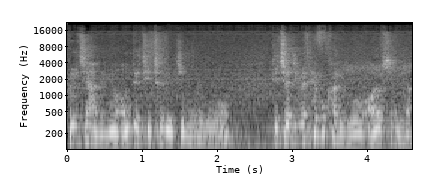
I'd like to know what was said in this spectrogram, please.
그렇지 않으면 언제 뒤처질지 모르고, 뒤처지면 회복하기도 어렵습니다.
